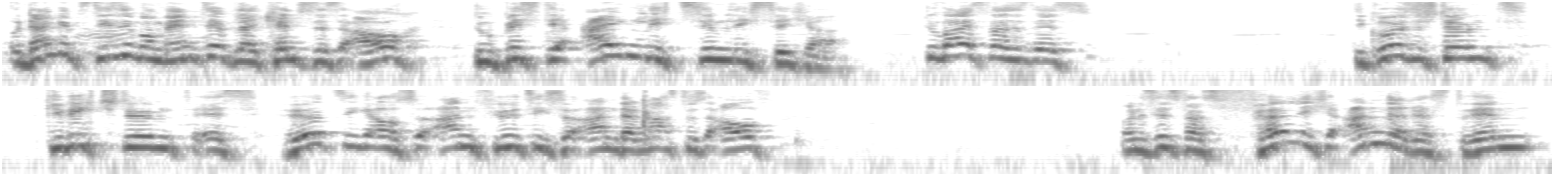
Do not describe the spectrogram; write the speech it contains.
Und dann gibt es diese Momente, vielleicht kennst du das auch, du bist dir eigentlich ziemlich sicher. Du weißt, was es ist. Die Größe stimmt, Gewicht stimmt, es hört sich auch so an, fühlt sich so an, dann machst du es auf. Und es ist was völlig anderes drin,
